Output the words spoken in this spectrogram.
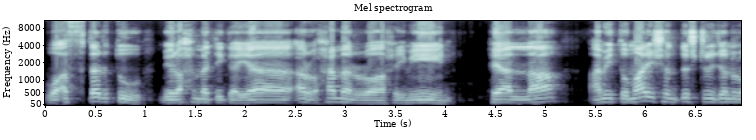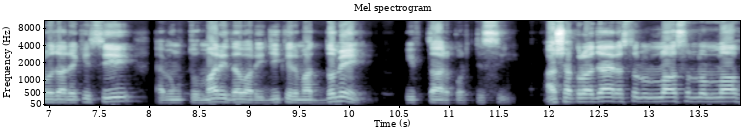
وأفطرت برحمتك يا أرحم الراحمين হে আল্লাহ আমি তোমারই সন্তুষ্টির জন্য রোজা রেখেছি এবং তোমারই দেওয়া রিজিকের মাধ্যমে ইফতার করতেছি আশা করা যায় রসুল্লাহ সাল্লাহ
